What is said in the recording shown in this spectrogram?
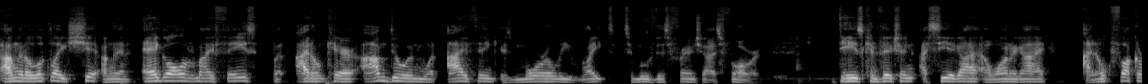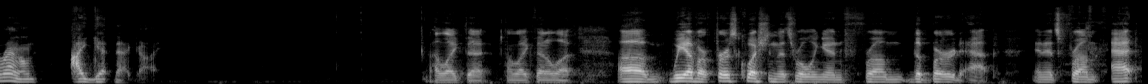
I'm gonna look like shit. I'm gonna have egg all over my face, but I don't care. I'm doing what I think is morally right to move this franchise forward. Dave's conviction. I see a guy, I want a guy. I don't fuck around. I get that guy. I like that. I like that a lot. Um, we have our first question that's rolling in from the Bird app, and it's from at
